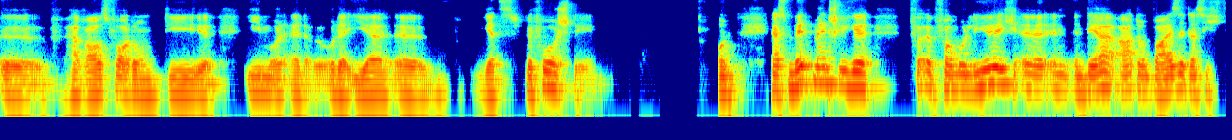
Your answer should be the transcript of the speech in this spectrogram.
äh, Herausforderungen, die ihm oder, äh, oder ihr äh, jetzt bevorstehen. Und das Mitmenschliche formuliere ich äh, in, in der Art und Weise, dass ich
